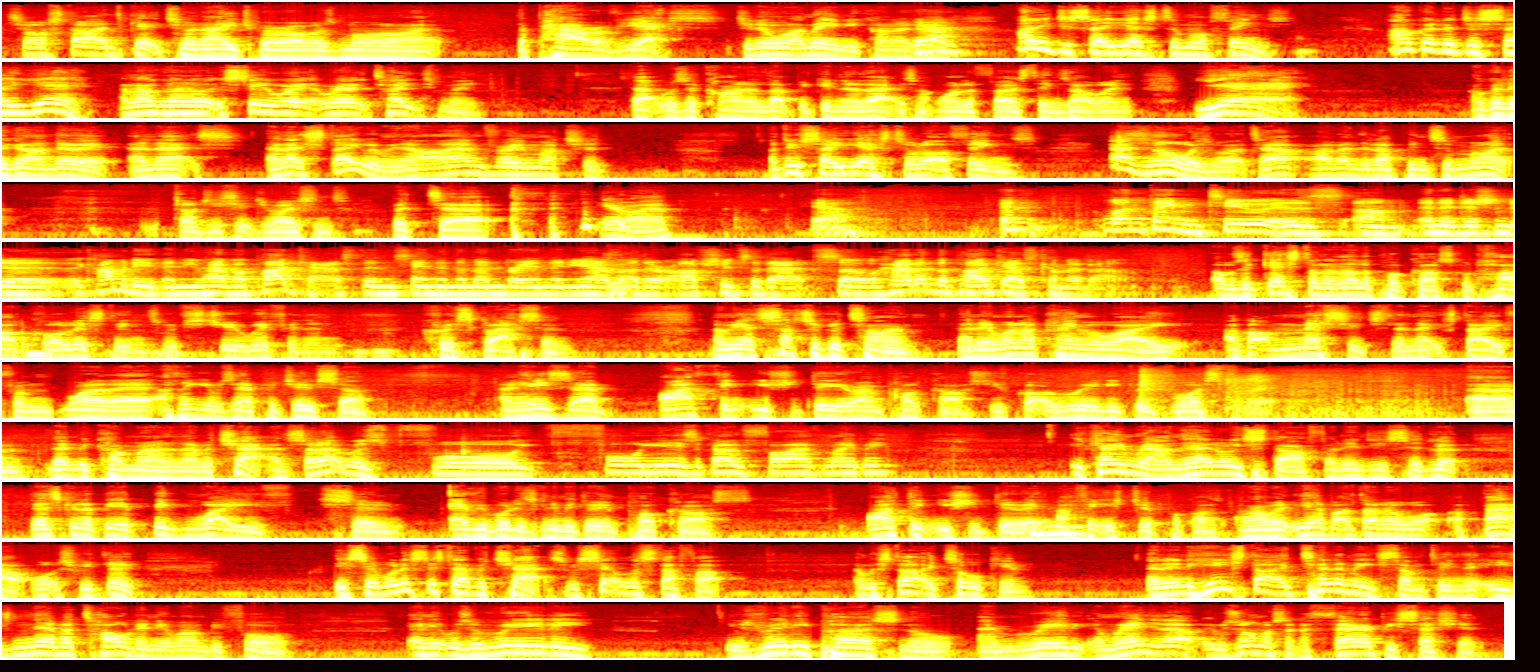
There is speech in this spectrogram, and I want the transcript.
so I was starting to get to an age where I was more like the power of yes. Do you know what I mean? You kind of go, Yeah. I need to say yes to more things. I'm going to just say yeah, and I'm going to see where it, where it takes me that was a kind of that beginning of that. It's like one of the first things I went, yeah, I'm going to go and do it, and that's and that stayed with me. Now I am very much a, I do say yes to a lot of things. It hasn't always worked out. I've ended up in some right dodgy situations, but uh, here I am. Yeah. And one thing too is, um, in addition to the comedy, then you have a podcast, Insane in the Membrane. Then you have other offshoots of that. So, how did the podcast come about? I was a guest on another podcast called Hardcore Listings with Stu Whiffen and Chris Glasson. And we had such a good time. And then when I came away, I got a message the next day from one of their, I think it was their producer. And he said, I think you should do your own podcast. You've got a really good voice for it. Um, let me come around and have a chat. And so that was four, four years ago, five maybe. He came round, he had all his stuff, and then he said, Look, there's going to be a big wave soon. Everybody's going to be doing podcasts. I think you should do it. I mm-hmm. think you should do a podcast. And I went, yeah, but I don't know what about. What should we do? He said, well, let's just have a chat. So we set all the stuff up and we started talking. And then he started telling me something that he's never told anyone before. And it was a really, it was really personal and really, and we ended up, it was almost like a therapy session.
